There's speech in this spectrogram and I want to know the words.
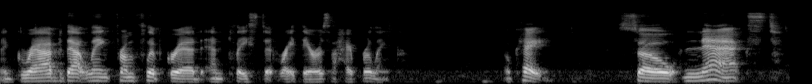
I grabbed that link from Flipgrid and placed it right there as a hyperlink. Okay, so next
